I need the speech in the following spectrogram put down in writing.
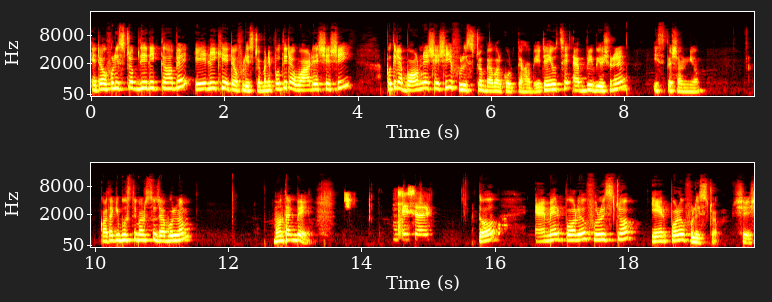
এটাও ফুল স্টপ দিয়ে লিখতে হবে এ লিখে এটাও ফুল স্টপ মানে প্রতিটা ওয়ার্ডের শেষেই প্রতিটা বর্ণের শেষেই ফুল স্টপ ব্যবহার করতে হবে। এটাই হচ্ছে অ্যাব্রিভিয়েশনের স্পেশাল নিয়ম। কথা কি বুঝতে পারছ যা বললাম? মনে থাকবে? স্যার। তো এম এর পরেও ফুল স্টপ এর পরেও ফুল স্টপ শেষ।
